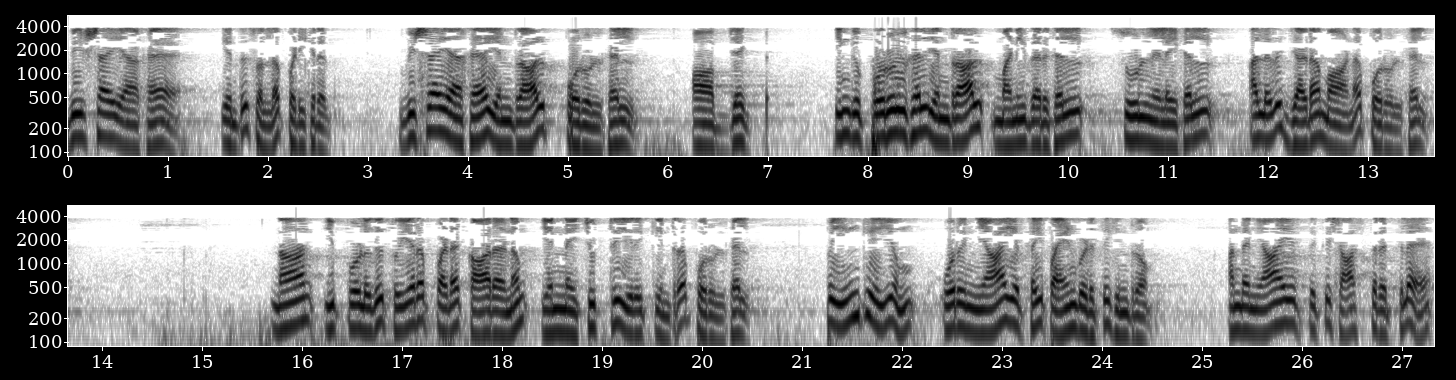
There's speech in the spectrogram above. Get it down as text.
விஷயக. என்று சொல்லப்படுகிறது. விஷயக என்றால் பொருள்கள் ஆப்ஜெக்ட் இங்கு பொருள்கள் என்றால் மனிதர்கள் சூழ்நிலைகள் அல்லது ஜடமான பொருள்கள். நான் இப்பொழுது துயரப்பட காரணம் என்னை சுற்றி இருக்கின்ற பொருள்கள். இப்ப இங்கேயும் ஒரு நியாயத்தை பயன்படுத்துகின்றோம். அந்த நியாயத்துக்கு சாஸ்திரத்துல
